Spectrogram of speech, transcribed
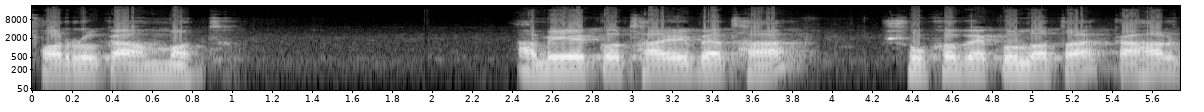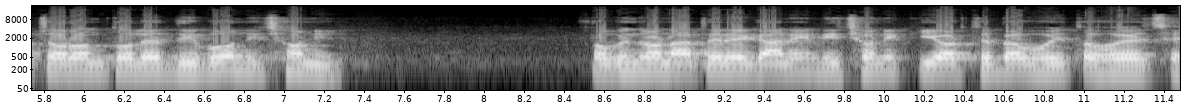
ফররুক আহমদ। আমি এ কথায় ব্যথা সুখ ব্যাকুলতা কাহার চরণ তোলে দিব নিছনি? রবীন্দ্রনাথের এই গানে নিছনি কি অর্থে ব্যবহৃত হয়েছে?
